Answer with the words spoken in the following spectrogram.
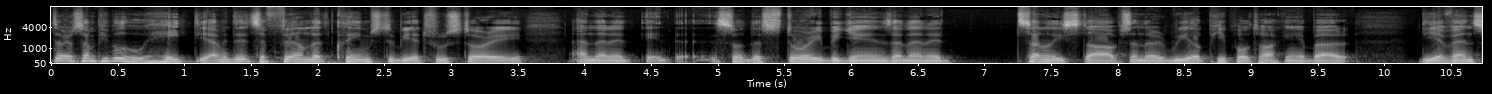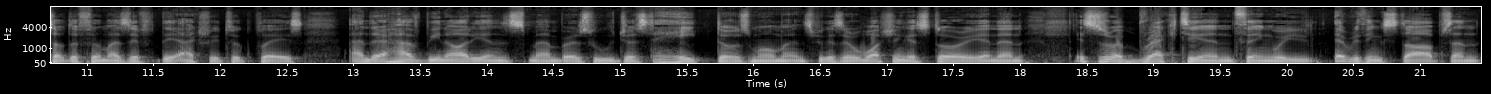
there are some people who hate the. I mean, it's a film that claims to be a true story, and then it, it so the story begins, and then it suddenly stops, and there are real people talking about the events of the film as if they actually took place. And there have been audience members who just hate those moments because they're watching a story and then it's sort of a Brechtian thing where you, everything stops and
